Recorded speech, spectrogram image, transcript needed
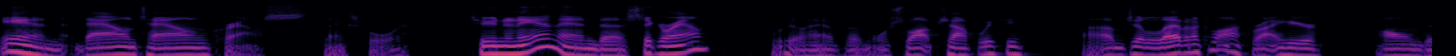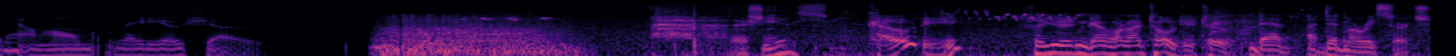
in downtown Crouse. Thanks for tuning in and uh, stick around. We'll have uh, more Swap Shop with you up until 11 o'clock right here on the Down Home Radio Show. There she is. Cody? So you didn't get what I told you to? Dad, I did my research.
